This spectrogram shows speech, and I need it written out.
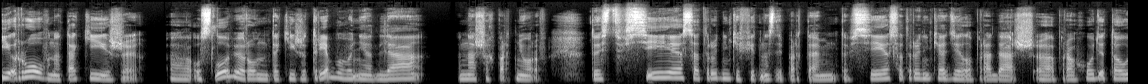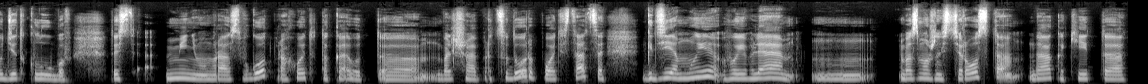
и ровно такие же э, условия, ровно такие же требования для наших партнеров. То есть все сотрудники фитнес-департамента, все сотрудники отдела продаж э, проходят аудит клубов. То есть минимум раз в год проходит такая вот э, большая процедура по аттестации, где мы выявляем возможности роста, да, какие-то,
